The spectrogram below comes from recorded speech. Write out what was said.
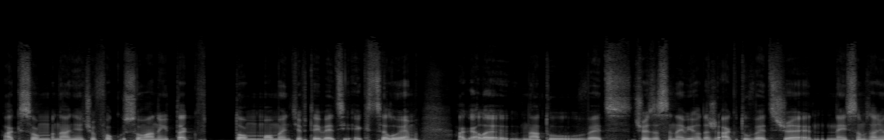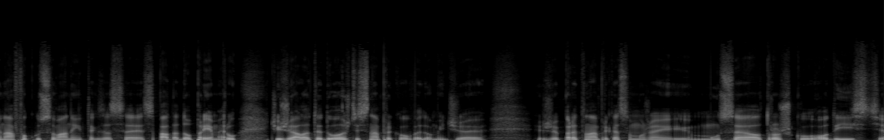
ak som na niečo fokusovaný, tak v tom momente v tej veci excelujem, ak ale na tú vec, čo je zase nevýhoda, že ak tú vec, že nejsem za ňu nafokusovaný, tak zase spada do priemeru. Čiže ale to je dôležité si napríklad uvedomiť, že, že preto napríklad som už aj musel trošku odísť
